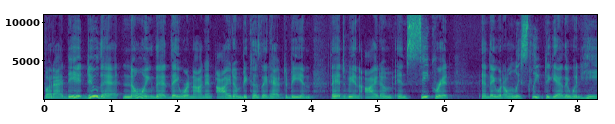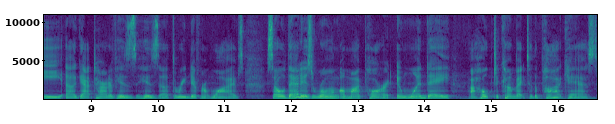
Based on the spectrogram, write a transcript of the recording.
but I did do that knowing that they were not an item because they'd have to be in they had to be an item in secret and they would only sleep together when he uh, got tired of his his uh, three different wives. So that is wrong on my part. And one day I hope to come back to the podcast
